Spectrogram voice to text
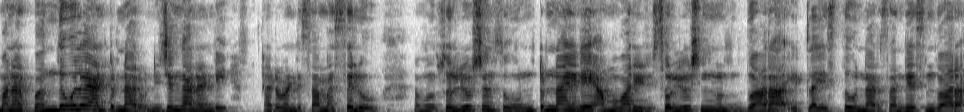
మన బంధువులే అంటున్నారు. నిజంగానండి అటువంటి సమస్యలు సొల్యూషన్స్ ఉంటున్నాయనే అమ్మవారి సొల్యూషన్ ద్వారా ఇట్లా ఇస్తూ ఉన్నారు సందేశం ద్వారా.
